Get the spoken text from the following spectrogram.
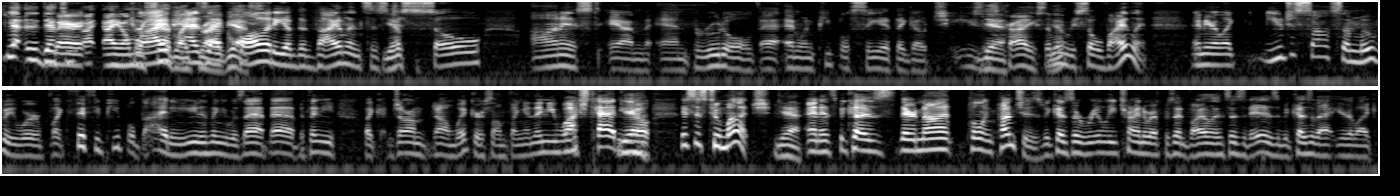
Yeah, that's where I, I almost Drive said like has Drive. that Yes. quality of the violence is Yep. just so honest and and brutal that and when people see it they go jesus Yeah. christ that Yep. movie's so violent and you're like you just saw some movie where like 50 people died and you didn't think it was that bad but then you like john john wick or something and then you watch that and you go this is too much Yeah. and it's because they're not pulling punches because they're really trying to represent violence as it is and because of that you're like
